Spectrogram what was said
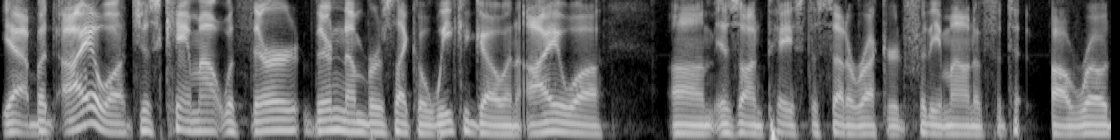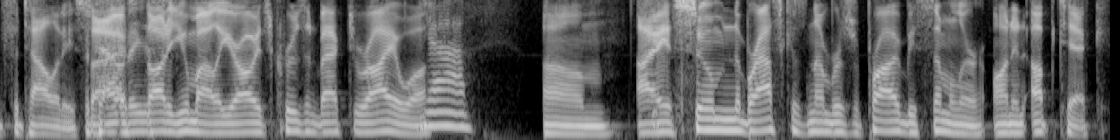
Yeah, but Iowa just came out with their their numbers like a week ago, and Iowa um, is on pace to set a record for the amount of fata- uh, road fatalities. So I always thought of you, Molly. You're always cruising back through Iowa. Yeah. I assume Nebraska's numbers would probably be similar on an uptick.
